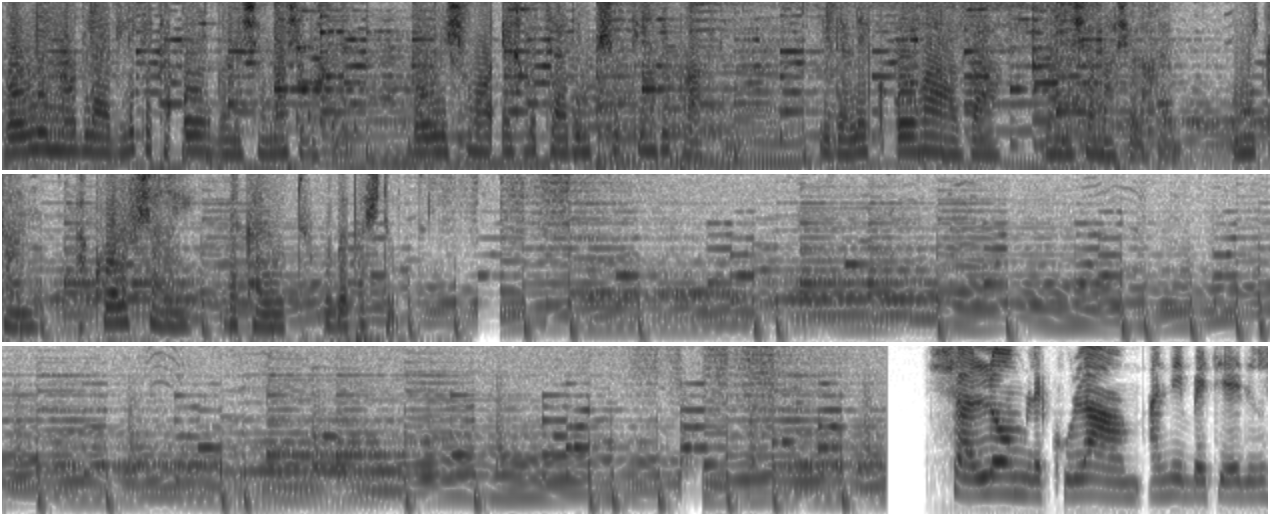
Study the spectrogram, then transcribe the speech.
בואו ללמוד להדליק את האור בנשמה שבכם. בואו לשמוע איך בצעדים פשוטים ופרקטיים ידלק אור האהבה בנשמה שלכם. ומכאן, הכל אפשרי בקלות ובפשטות. שלום לכולם, אני בטי אדרי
